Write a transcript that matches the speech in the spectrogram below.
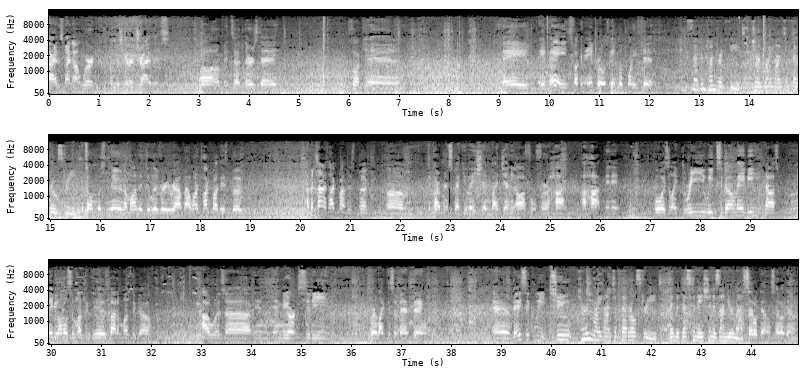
Alright, this might not work. I'm just gonna try this. Um, it's a Thursday. Fucking May. Hey, May. It's fucking April. It's April 25th. In 700 feet, turn right onto Federal Street. It's almost noon. I'm on the delivery route, but I want to talk about this book. I've been trying to talk about this book, um, Department of Speculation by Jenny Offill for a hot, a hot minute. What was it like three weeks ago, maybe? No, it's maybe almost a month. Ago. It was about a month ago. I was uh, in in New York City for like this event thing, and basically two Turn right onto Federal Street, then the destination is on your left. settle down, settle down.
